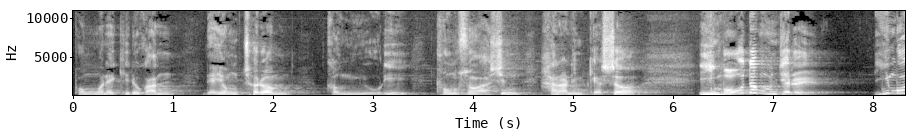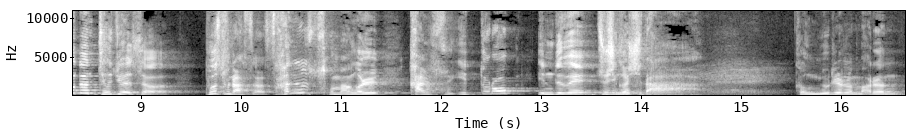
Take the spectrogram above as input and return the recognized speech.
본문에 기록한 내용처럼 긍휼이 풍성하신 하나님께서 이 모든 문제를 이 모든 저주에서 벗어나서 산 소망을 갈 수 있도록 인도해 주신 것이다. 긍휼이라는 말은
